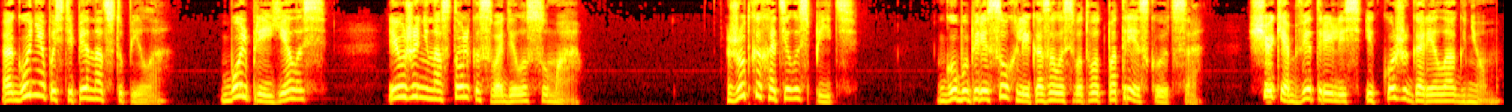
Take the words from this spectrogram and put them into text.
Агония постепенно отступила. Боль приелась и уже не настолько сводила с ума. Жутко хотелось пить. Губы пересохли и, казалось, вот-вот потрескаются. Щеки обветрились, и кожа горела огнем.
